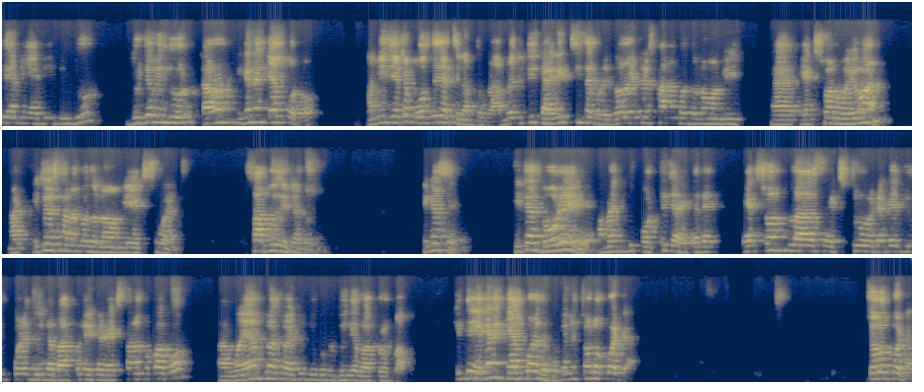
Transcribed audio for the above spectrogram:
দিয়ে আমি একই বিন্দু দুইটা বিন্দুর কারণ এখানে খেয়াল করো আমি যেটা বলতে যাচ্ছিলাম তোমরা আমরা যদি ডাইরেক্ট চিন্তা করি ধরো এটার স্থানাঙ্ক ধরলাম আমি এক্স ওয়ান ওয়াই ওয়ান আর এটার স্থানাঙ্ক ধরলাম আমি এক্স ওয়াই সাপোজ এটা ধরলাম ঠিক আছে? এটা ধরে আমরা যদি করতে যাই তাহলে X one plus X two এটাকে যোগ করে দুইটা ভাগ করলে এটার এক্স স্থানাঙ্ক পাবো আর Y one plus Y two যোগ করে দুইটা ভাগ করে পাবো। কিন্তু এখানে খেয়াল করে দেখো এখানে চলো কয়টা? চলো কয়টা?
